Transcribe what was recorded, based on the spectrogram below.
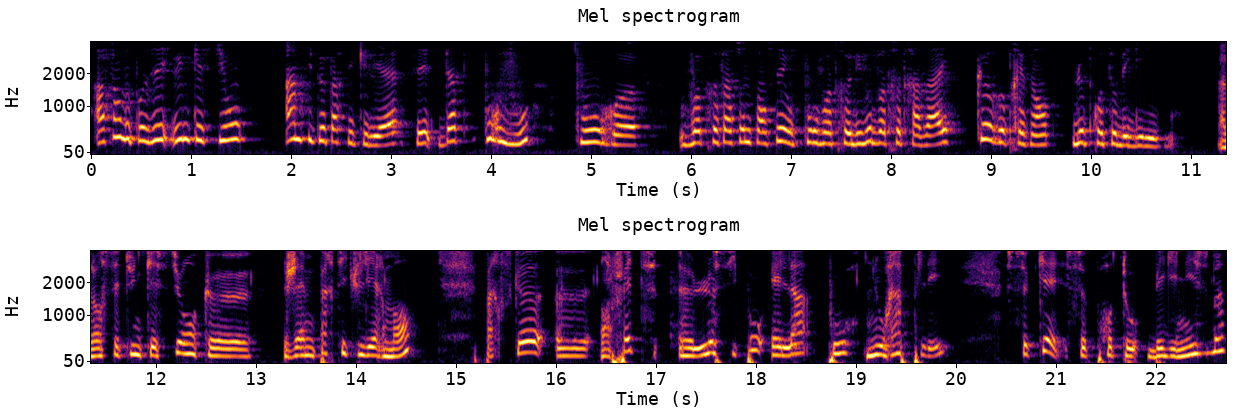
afin de poser une question un petit peu particulière. C'est pour vous, pour euh, votre façon de penser ou pour votre niveau de votre travail, que représente le proto-béguinisme? Alors c'est une question que j'aime particulièrement parce que euh, en fait euh, le SIPO est là pour nous rappeler ce qu'est ce proto-béguinisme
